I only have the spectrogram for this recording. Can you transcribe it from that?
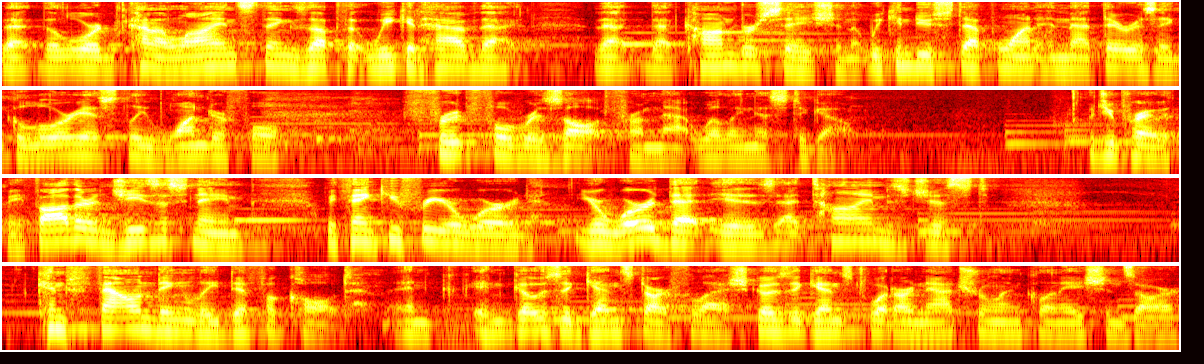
that the Lord kind of lines things up that we can have that, that, that conversation, that we can do step one, and that there is a gloriously wonderful, fruitful result from that willingness to go. Would you pray with me? Father, in Jesus' name, we thank you for your word, your word that is at times just confoundingly difficult and, and goes against our flesh, goes against what our natural inclinations are.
